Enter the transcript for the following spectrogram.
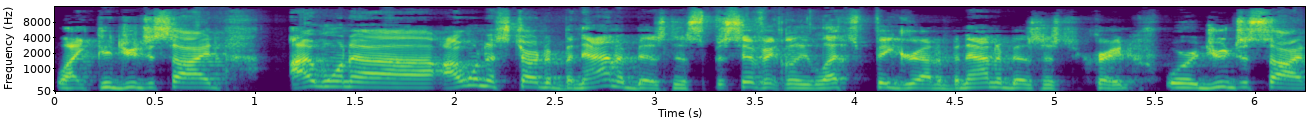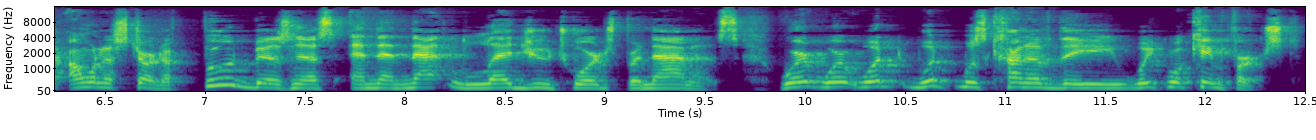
Like, did you decide I want to I want to start a banana business specifically? Let's figure out a banana business to create, or did you decide I want to start a food business, and then that led you towards bananas? Where, where what what was kind of the what, came first?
